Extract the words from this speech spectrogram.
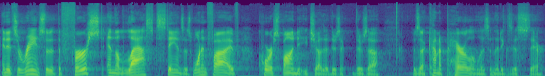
and it's arranged so that the first and the last stanzas, one and five, correspond to each other. There's a there's a there's a kind of parallelism that exists there.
